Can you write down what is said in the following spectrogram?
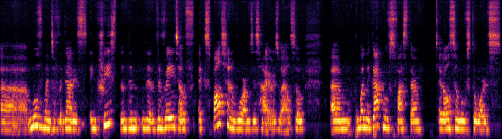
uh, movement of the gut is increased, then the, the, rate of expulsion of worms is higher as well. So um, when the gut moves faster, it also moves towards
